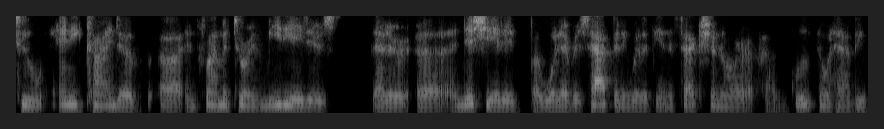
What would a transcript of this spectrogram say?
to any kind of uh, inflammatory mediators that are uh, initiated by whatever is happening, whether it be an infection or gluten or what have you.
